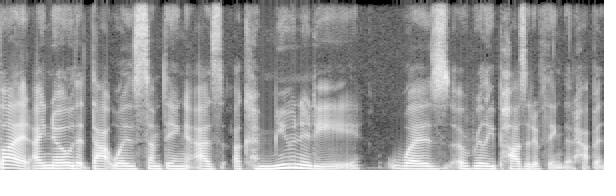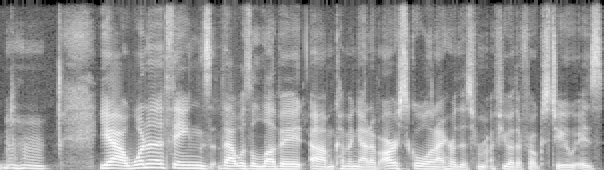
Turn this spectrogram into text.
but I know that that was something as a community was a really positive thing that happened. Yeah, one of the things that was a love it um, coming out of our school, and I heard this from a few other folks too, is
